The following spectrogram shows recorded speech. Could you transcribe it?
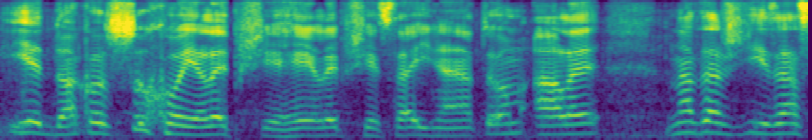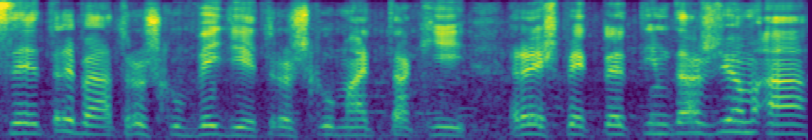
jedno, ako sucho je lepšie, hej, lepšie sa ide na tom, ale na daždi zase treba trošku vedieť, trošku mať taký rešpekt pred tým dažďom a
